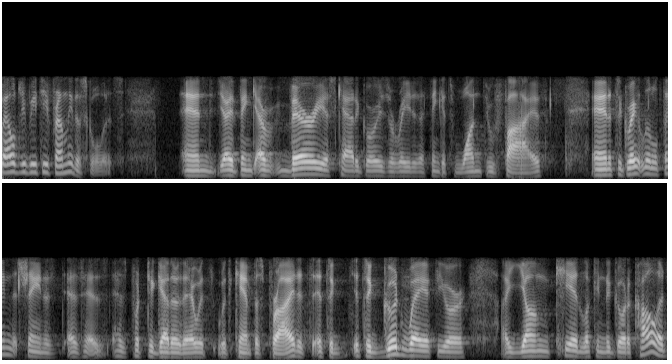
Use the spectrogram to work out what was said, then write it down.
LGBT friendly the school is. And I think various categories are rated. I think it's one through five and it's a great little thing that Shane has has has, put together there with with Campus Pride. It's it's a it's a good way if you're a young kid looking to go to college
